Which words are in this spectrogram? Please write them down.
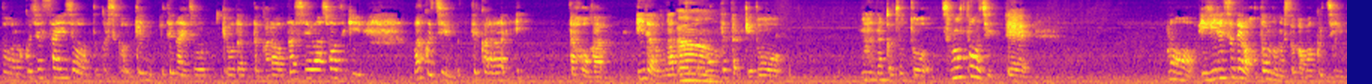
そう60歳以上とかしか打てない状況だったから私は正直ワクチン打ってから行った方がいいだろうなって思ってたけど、まあなんかちょっとその当時ってもうイギリスではほとんどの人がワクチンうん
